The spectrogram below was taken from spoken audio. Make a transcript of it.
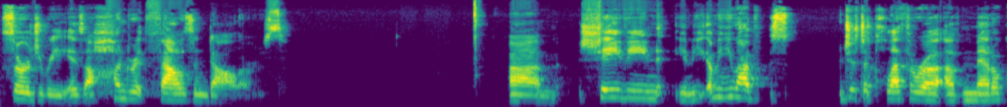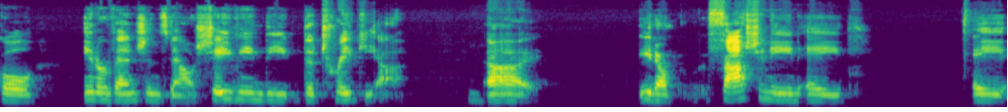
surgery is a $100,000. Um, shaving, you know, I mean, you have just a plethora of medical interventions now, shaving the the trachea, uh, you know, fashioning a a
